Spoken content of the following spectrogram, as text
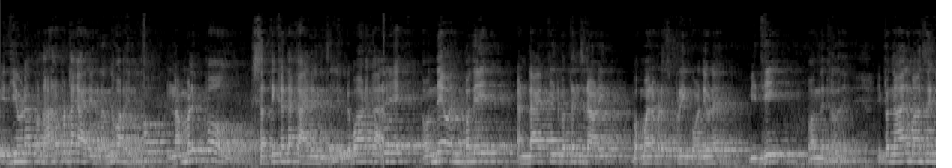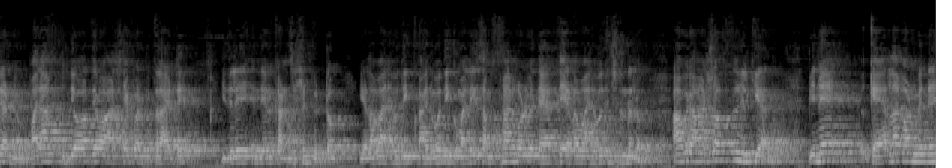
വിധിയുടെ പ്രധാനപ്പെട്ട കാര്യങ്ങൾ എന്ന് പറയുന്നത്. നമ്മളിപ്പോ ശ്രദ്ധിക്കേണ്ട കാര്യം എന്ന് വെച്ചാൽ ഒരുപാട് കാലം ഒന്ന് ഒൻപത് രണ്ടായിരത്തി ഇരുപത്തി അഞ്ചിനാണ് ബഹുമാനപ്പെട്ട സുപ്രീം കോടതിയുടെ വിധി വന്നിട്ടുള്ളത്. ഇപ്പൊ നാല് മാസം കഴിഞ്ഞു. പല ഉദ്യോഗാർത്ഥികളും ആശയക്കുഴപ്പത്തിലായിട്ട് ഇതിൽ എന്തെങ്കിലും കൺസെഷൻ കിട്ടും ഇളവ് അനുവദി അനുവദിക്കും അല്ലെങ്കിൽ സംസ്ഥാന ഗവൺമെന്റ് നേരത്തെ ഇളവ് അനുവദിച്ചിട്ടുണ്ടല്ലോ. ആ ഒരു ആശ്വാസത്തിൽ നിൽക്കുകയാണ്. പിന്നെ കേരള ഗവൺമെന്റ്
